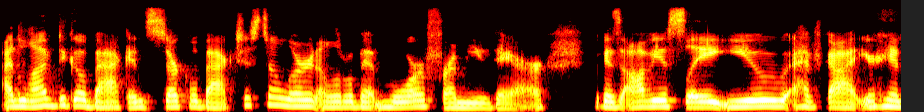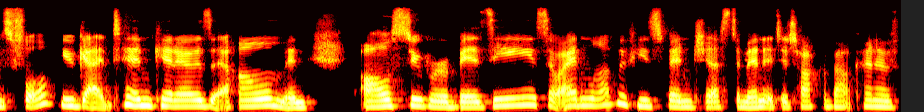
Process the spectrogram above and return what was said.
I'd love to go back and circle back just to learn a little bit more from you there, because obviously you have got your hands full. You got ten kiddos at home and all super busy. So I'd love if you spend just a minute to talk about kind of,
